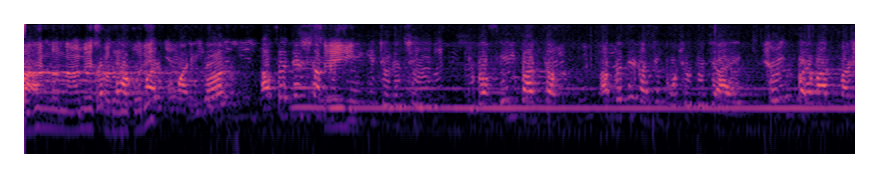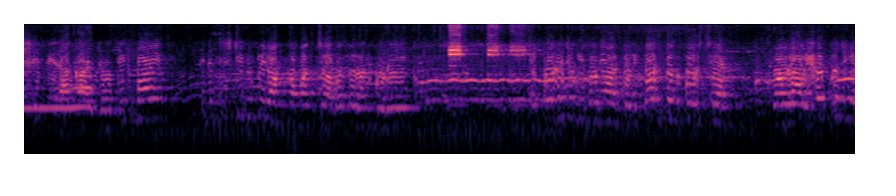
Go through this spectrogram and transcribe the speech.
বিভিন্ন নামে স্মরণ করি। সেই- আপনাদের কাছে পৌঁছতে চায় স্বয়ং পরমাত্মা সেই নিরাকার জ্যোতির্ময়। তিনি সৃষ্টিরূপী রঙ্গমঞ্চে অবতরণ করে দুনিয়ার পরিবর্তন করছেন সত্যযুগী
